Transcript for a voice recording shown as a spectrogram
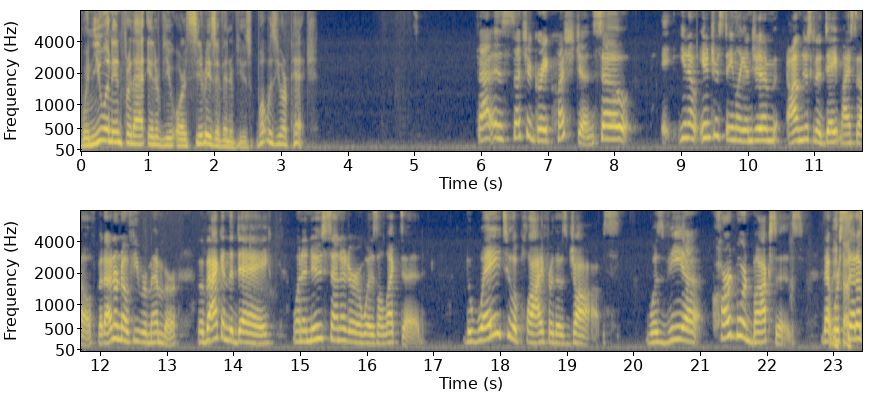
when you went in for that interview or a series of interviews, what was your pitch? That is such a great question. So, you know, interestingly, and Jim, I'm just going to date myself, but I don't know if you remember, but back in the day, when a new senator was elected, the way to apply for those jobs was via cardboard boxes that were yes. set up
